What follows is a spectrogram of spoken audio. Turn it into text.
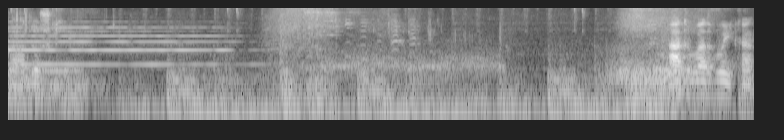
No, duszki. A, tu była dwójka.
